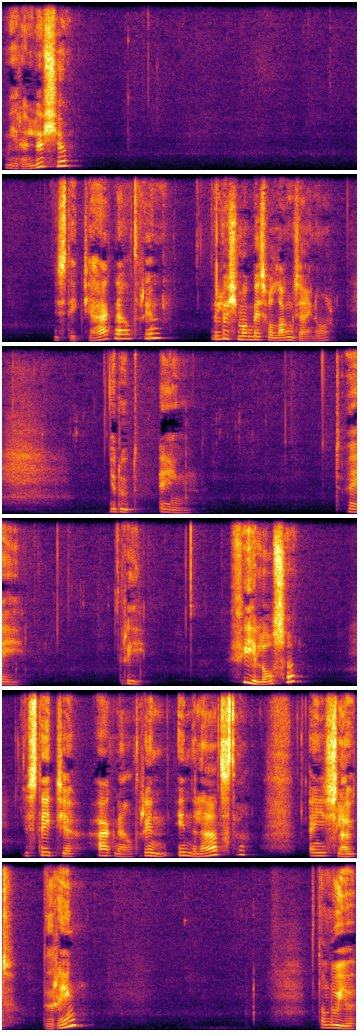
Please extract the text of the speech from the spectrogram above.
weer een lusje. Je steekt je haaknaald erin de lusje mag best wel lang zijn hoor. Je doet 1 2 3 4 lossen. Je steekt je haaknaald erin in de laatste en je sluit de ring. Dan doe je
